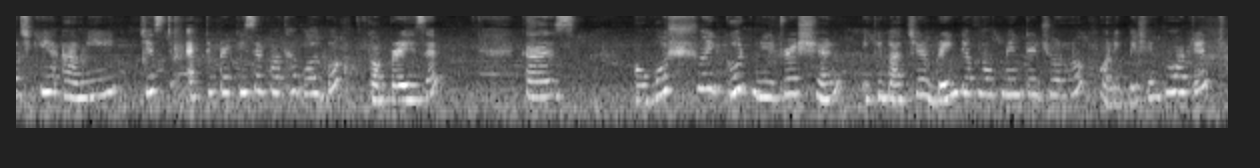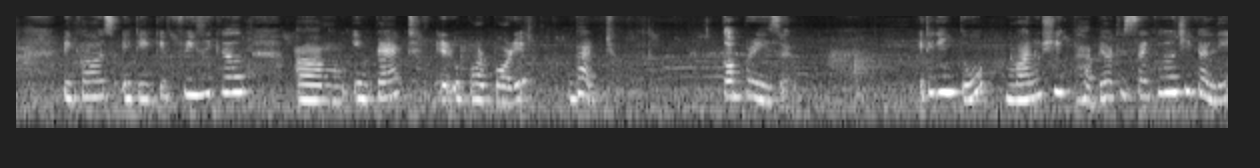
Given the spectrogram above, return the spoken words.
আজকে আমি জাস্ট একটা প্র্যাকটিসের কথা বলব কম্পারিজন কাজ অবশ্যই গুড নিউট্রিশন একটি বাচ্চার ব্রেন ডেভেলপমেন্টের জন্য অনেক বেশি ইম্পর্টেন্ট বিকজ এটি একটি ফিজিক্যাল ইম্প্যাক্ট এর উপর পড়ে। বাট কম্পারিজন এটা কিন্তু মানসিকভাবে অর্থাৎ সাইকোলজিক্যালি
